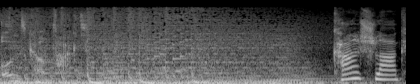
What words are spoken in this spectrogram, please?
und kompakt. Kahlschlag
